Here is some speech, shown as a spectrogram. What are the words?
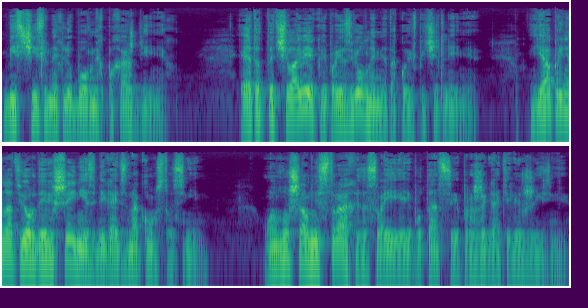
бесчисленных любовных похождениях. Этот-то человек и произвел на меня такое впечатление. Я приняла твердое решение избегать знакомства с ним. Он внушал мне страх из-за своей репутации прожигателя жизни.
